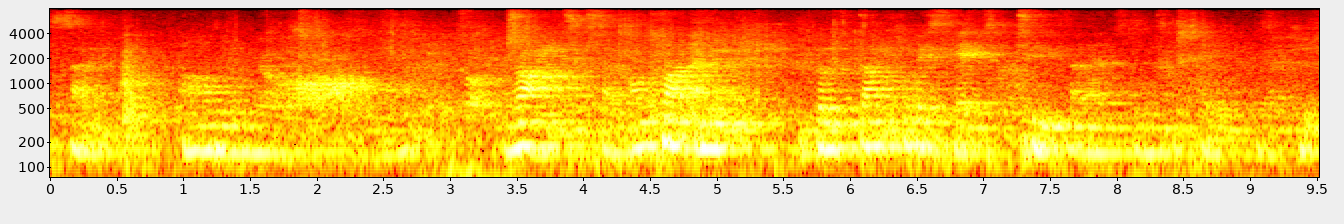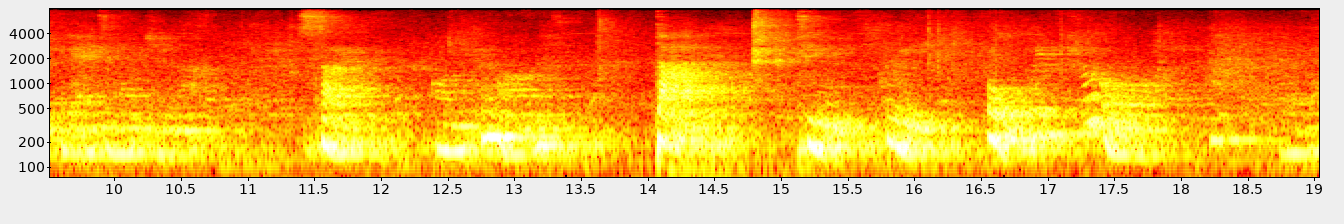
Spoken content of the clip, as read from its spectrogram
So, right, so on front, and you've got to dunk the biscuit two thirds into the two, because I keep forgetting to mention that. So, on command, dunk, two, three, four, withdraw. There we go.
